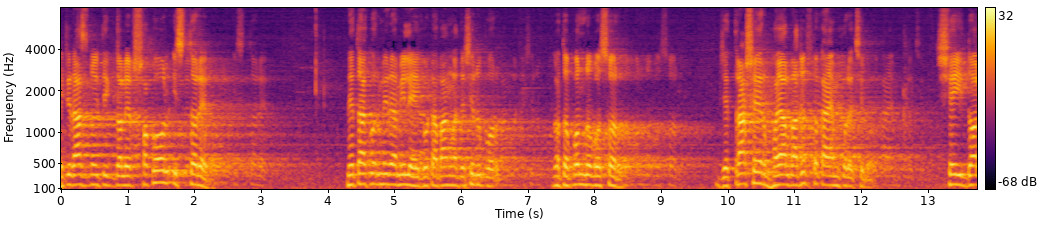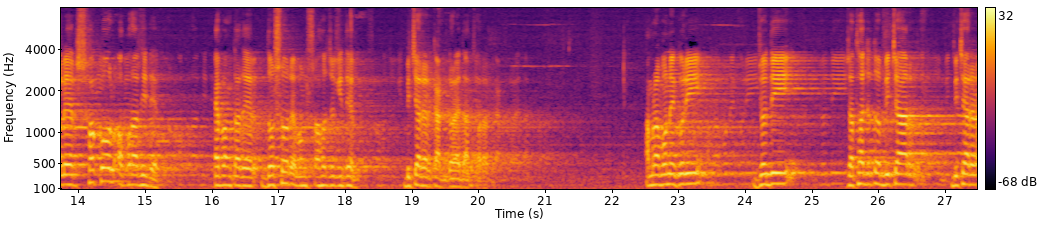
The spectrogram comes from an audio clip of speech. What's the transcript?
এটি রাজনৈতিক দলের সকল স্তরের নেতাকর্মীরা মিলে গোটা বাংলাদেশের উপর গত পনেরো বছর যে ত্রাসের ভয়াল রাজত্ব কায়েম করেছিল, সেই দলের সকল অপরাধীদের এবং তাদের দোসর এবং সহযোগীদের বিচারের কাঠগড়ায় দাঁড় করা আমরা মনে করি, যদি যথাযথ বিচার বিচারের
